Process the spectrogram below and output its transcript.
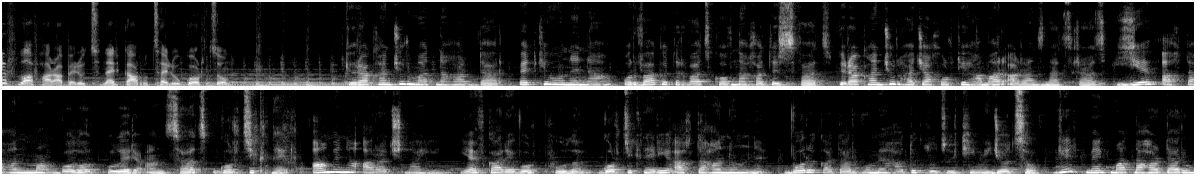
եւ լավ հարաբերություններ կառուցելու գործում։ Յուրաքանչյուր մատնահարդար պետք է ունենա օրվա կտրվածքով նախատեսված, յուրաքանչյուր հաճախորդի համար առանձնացրած եւ ախտահանման բոլոր փուլերը անցած գործիքներ։ Ամենաառաջնային եւ կարեւոր փուլը գործիքների ախտահանումն է, որը կատարվում է հատուկ լուծույթի միջոցով։ Երբ մենք մատնահարդարում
